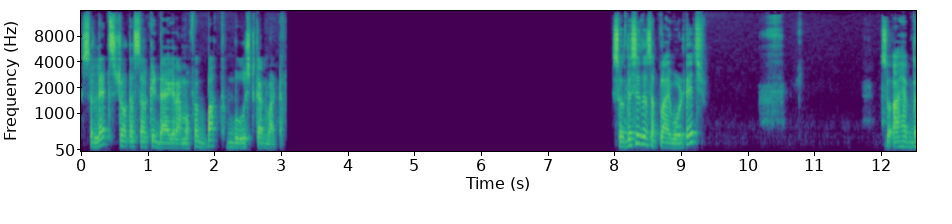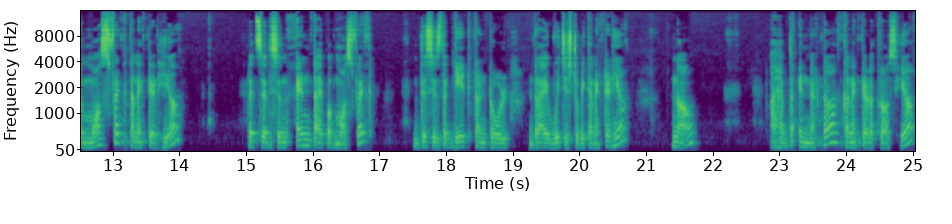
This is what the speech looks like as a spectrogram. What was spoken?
So let's draw the circuit diagram of a buck boost converter. So this is the supply voltage. So I have the MOSFET connected here. Let's say this is an N type of MOSFET. This is the gate control drive which is to be connected here now I have the inductor connected across here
